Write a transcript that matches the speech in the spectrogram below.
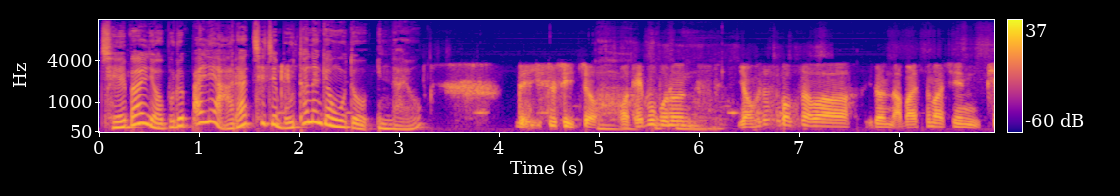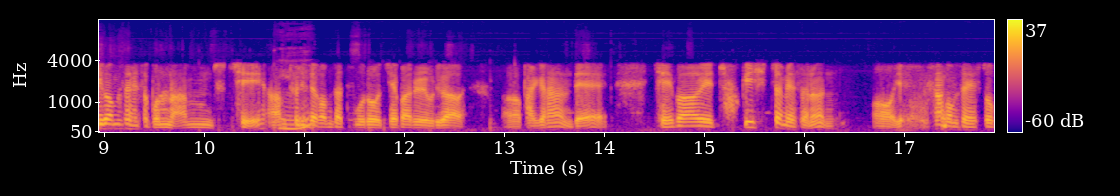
재발 여부를 빨리 알아채지 못하는 경우도 있나요? 네, 있을 수 있죠. 아, 어, 대부분은 영상 검사와 이런 말씀하신 피 검사에서 보는 암 수치, 암 예. 표지자 검사 등으로 재발을 우리가 어, 발견하는데 재발의 초기 시점에서는 어, 영상 검사에서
